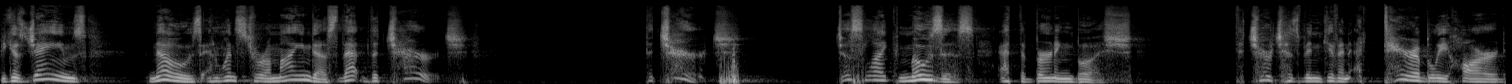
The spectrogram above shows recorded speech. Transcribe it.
Because James knows and wants to remind us that the church, the church, just like Moses at the burning bush, the church has been given a terribly hard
